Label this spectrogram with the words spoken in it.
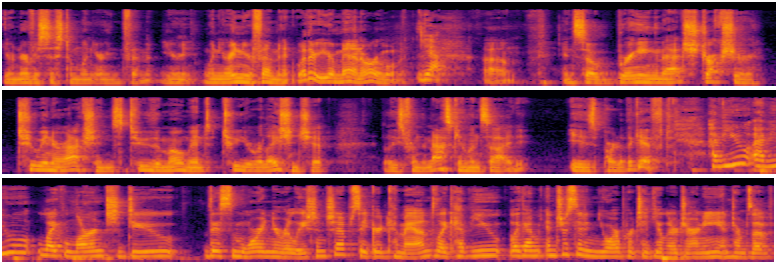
your nervous system when you're in feminine, you're in, when you're in your feminine, whether you're a man or a woman. Yeah. Um, and so bringing that structure to interactions, to the moment, to your relationship, at least from the masculine side, is part of the gift. Have you have you like learned to do this more in your relationship, sacred command? Like have you like I'm interested in your particular journey in terms of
